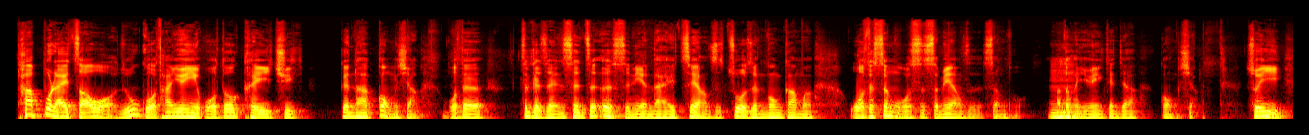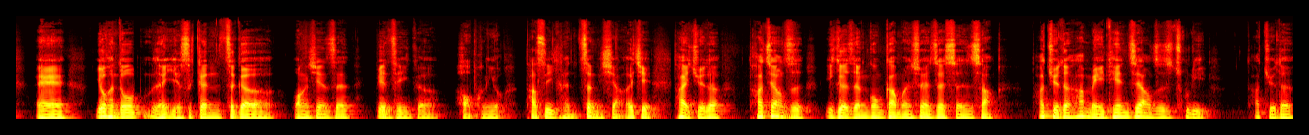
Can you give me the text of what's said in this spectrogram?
他不来找我，如果他愿意，我都可以去跟他共享我的。这个人生这二十年来这样子做人工肛门，我的生活是什么样子的生活，他都很愿意跟人家共享。所以，诶，有很多人也是跟这个王先生变成一个好朋友。他是一个很正向，而且他也觉得他这样子一个人工肛门虽然在身上，他觉得他每天这样子处理，他觉得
